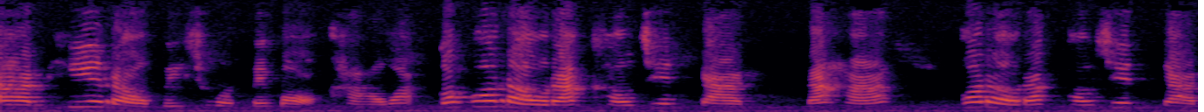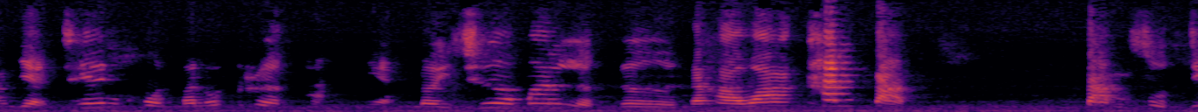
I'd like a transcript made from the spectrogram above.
การที่เราไปชวนไปบอกเขาอะก็เพราะเรารักเขาเช่นกันนะคะเพราะเรารักเขาเช่นกันอย่างเช่น คนมนุษย์เครือข่ายเนี่ยหน่อยเชื่อมั่นเหลือเกินนะคะว่าขั้นต่ำ ต่ำสุดจ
